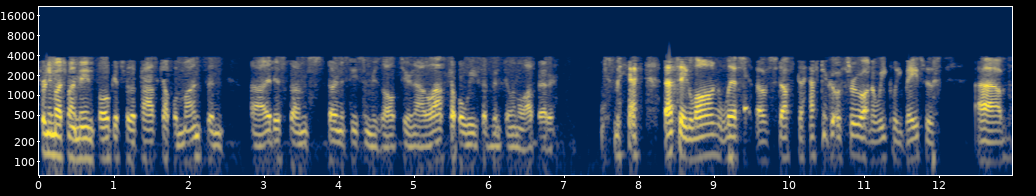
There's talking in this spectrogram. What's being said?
pretty much my main focus for the past couple months and uh, is I'm starting to see some results here now. The last couple weeks, I've been feeling a lot better. Man, that's a long list of stuff to have to go through on a weekly basis. Um,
